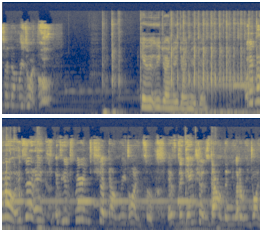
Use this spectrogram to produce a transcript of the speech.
Shut down, rejoin. Okay, re- rejoin, rejoin, rejoin. Wait, no, no, it said if you experience shutdown, rejoin. So if the game shuts down, then you gotta rejoin.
